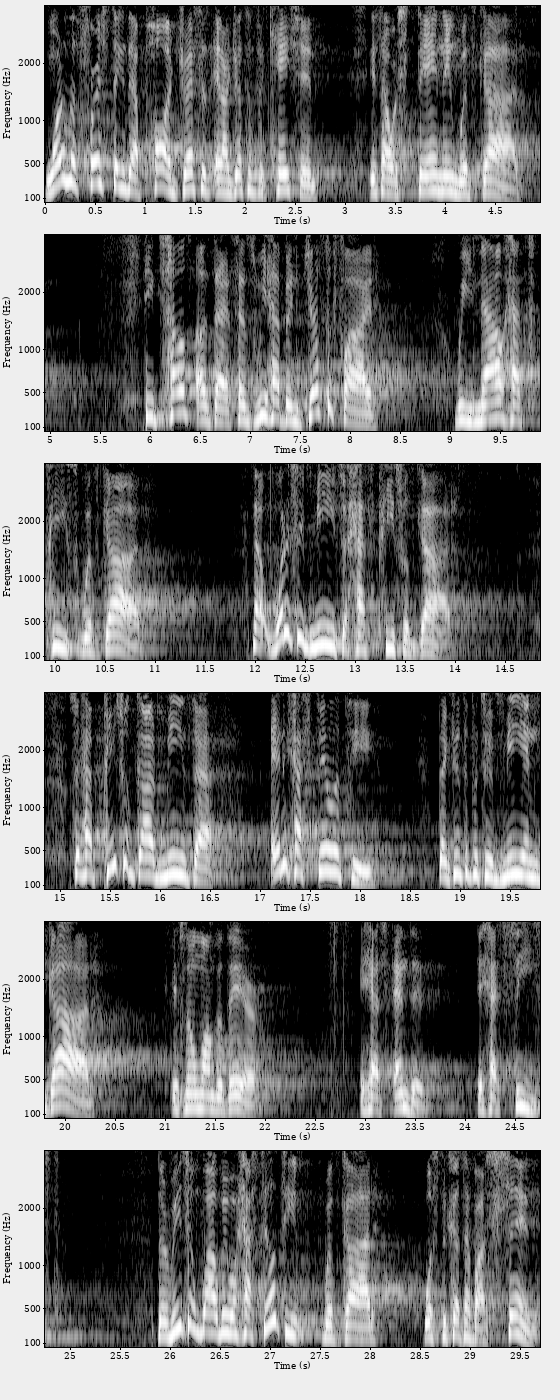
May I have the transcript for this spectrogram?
One of the first things that Paul addresses in our justification is our standing with God. He tells us that since we have been justified, we now have peace with God. Now, what does it mean to have peace with God? So, to have peace with God means that any hostility that existed between me and God is no longer there. It has ended, it has ceased. The reason why we were hostility with God was because of our sin.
